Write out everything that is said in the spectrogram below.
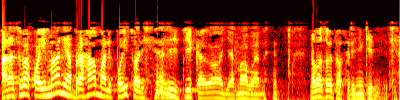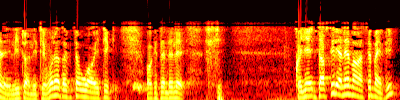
Anasema kwa imani abrahamu alipoitwa ali- aliitika. Oh, jamaa bwana. Naomba soe tafsiri nyingine. Iliitwa aliitika. Wale watafita huwa waitiki wakitendelee. Kwenye tafsiri ya neno anasema hivi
